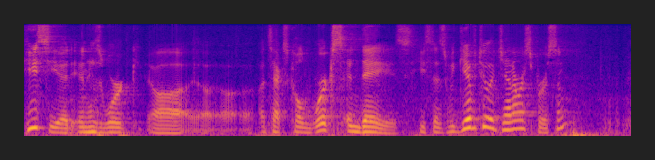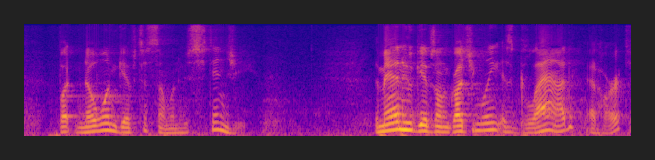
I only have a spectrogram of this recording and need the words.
Hesiod, in his work, uh, uh, a text called Works and Days, he says, We give to a generous person, but no one gives to someone who's stingy. The man who gives ungrudgingly is glad at heart,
